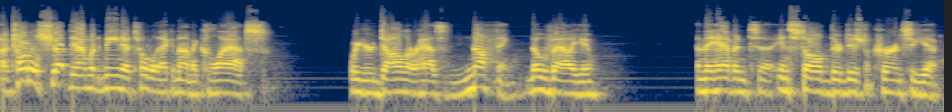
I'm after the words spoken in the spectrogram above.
A total shutdown would mean a total economic collapse where your dollar has nothing, no value, and they haven't uh, installed their digital currency yet.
